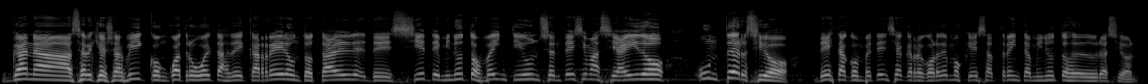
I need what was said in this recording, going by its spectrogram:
Gana Sergio Yasvic con cuatro vueltas de carrera, un total de 7 minutos 21 centésimas. Se ha ido un tercio de esta competencia que recordemos que es a 30 minutos de duración.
